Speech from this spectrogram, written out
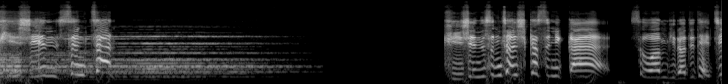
귀신 승천! 귀신 승천시켰으니까 소원 빌어도 되지?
